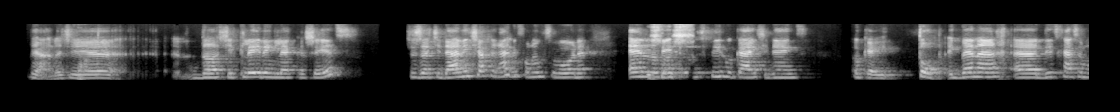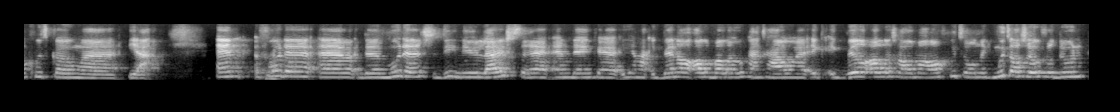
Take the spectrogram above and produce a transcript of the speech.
Ja, dat je, ja. Dat je kleding lekker zit. Dus dat je daar niet chagrijnig van hoeft te worden. En Precies. dat als je in de spiegel kijkt, je denkt, oké, top, ik ben er, uh, dit gaat helemaal goed komen, ja. En voor de, uh, de moeders die nu luisteren en denken, ja, maar ik ben al alle ballen hoog aan het houden, ik, ik wil alles allemaal al goed doen, ik moet al zoveel doen,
